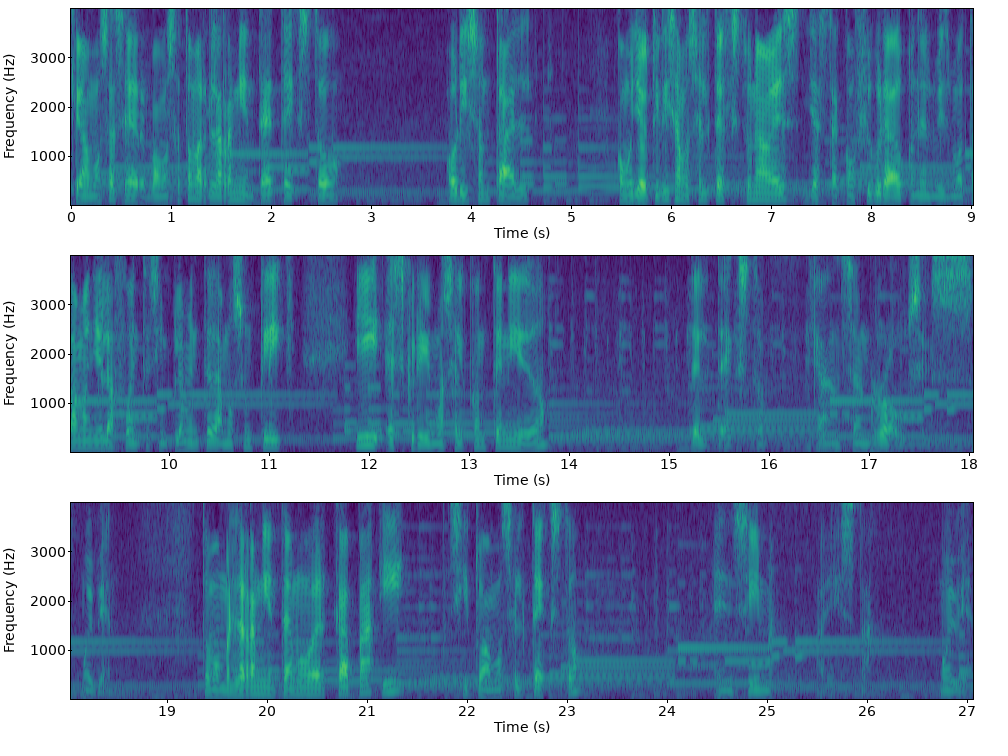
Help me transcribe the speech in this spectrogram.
¿qué vamos a hacer? Vamos a tomar la herramienta de texto horizontal. Como ya utilizamos el texto una vez, ya está configurado con el mismo tamaño y la fuente. Simplemente damos un clic y escribimos el contenido del texto. Guns N' Roses. Muy bien. Tomamos la herramienta de mover capa y situamos el texto encima. Ahí está. Muy bien.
